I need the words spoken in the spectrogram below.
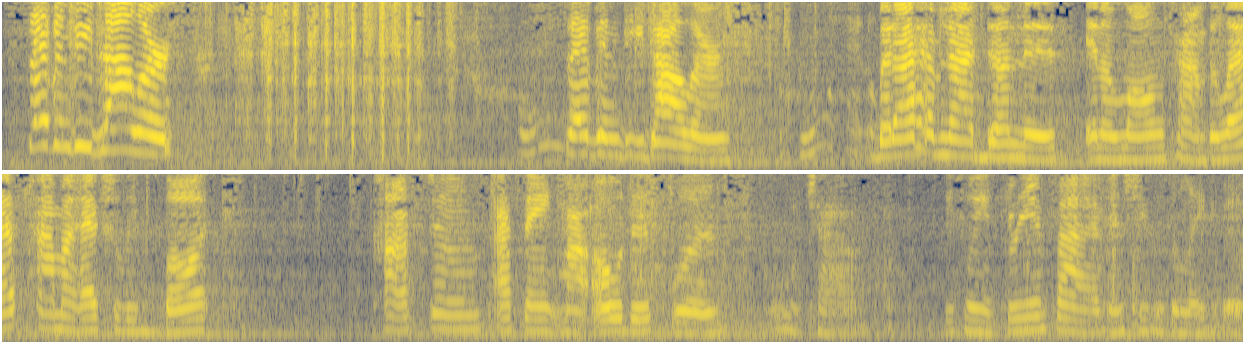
seventy dollars. Seventy dollars. But I have not done this in a long time. The last time I actually bought costumes, I think my oldest was, oh child, between three and five, and she was a ladybug.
